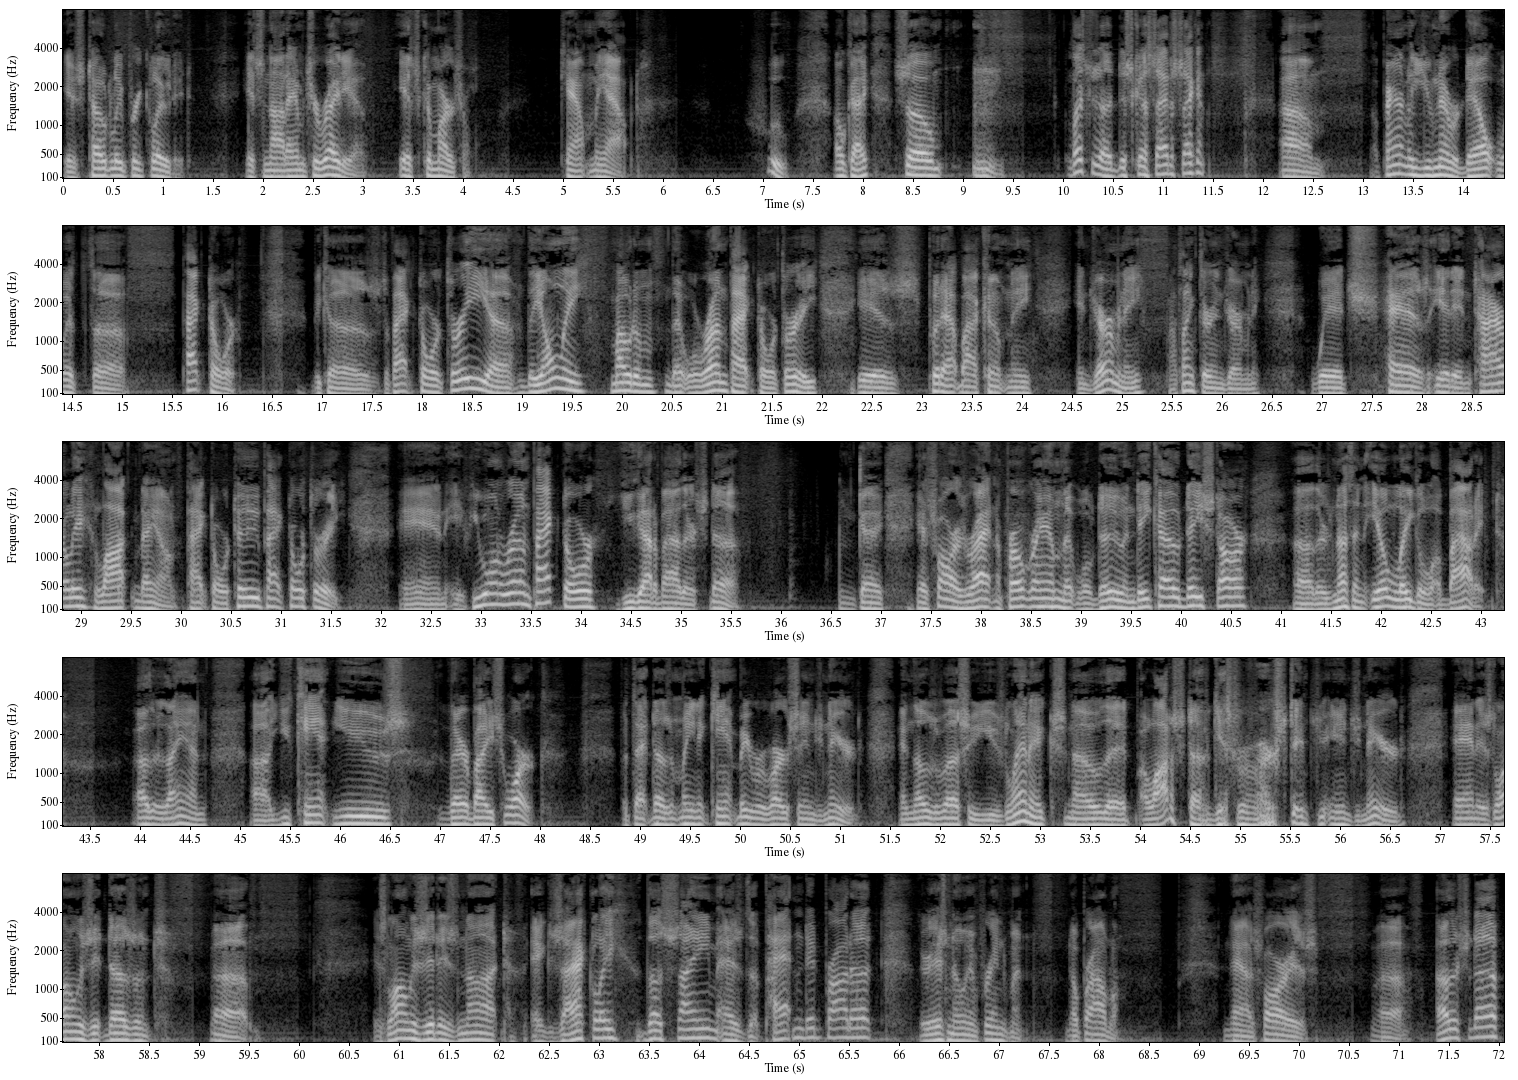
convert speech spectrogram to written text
is totally precluded. It's not amateur radio. It's commercial. Count me out. Whew. Okay, so let's uh, discuss that a second. Um, apparently, you've never dealt with uh, Pactor because the Pactor 3, uh, the only modem that will run Pactor 3 is put out by a company in Germany. I think they're in Germany, which has it entirely locked down. Pactor 2, Pactor 3. And if you want to run Pactor, you got to buy their stuff. Okay. As far as writing a program that will do and decode D Star, uh, there's nothing illegal about it other than uh, you can't use their base work. But that doesn't mean it can't be reverse engineered. And those of us who use Linux know that a lot of stuff gets reverse engineered. And as long as it doesn't, uh, as long as it is not exactly the same as the patented product, there is no infringement. No problem. Now, as far as uh, other stuff,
